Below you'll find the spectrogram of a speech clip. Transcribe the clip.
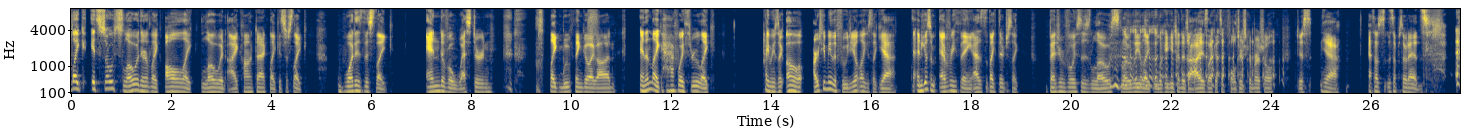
Like it's so slow and they're like all like low in eye contact. Like it's just like, what is this like end of a western like move thing going on? And then like halfway through, like Jaime's like, "Oh, aren't you giving me the food you don't like?" He's like, "Yeah," and he gives them everything as like they're just like, bedroom voices low, slowly like looking each other's eyes like it's a Folgers commercial. Just yeah. That's how this episode ends.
